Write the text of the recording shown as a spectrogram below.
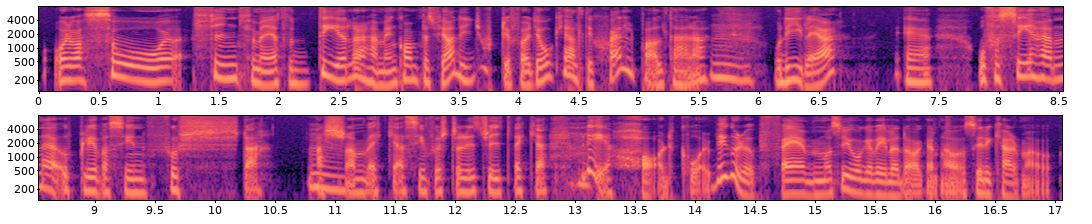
Och det var så fint för mig att få dela det här med en kompis. För jag hade gjort det förut. Jag åker ju alltid själv på allt det här. Mm. Och det gillar jag. Eh, och få se henne uppleva sin första ashramvecka, sin första retreatvecka. Det är hardcore. Vi går upp fem och så yogar vi hela dagarna. Och så är det karma och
